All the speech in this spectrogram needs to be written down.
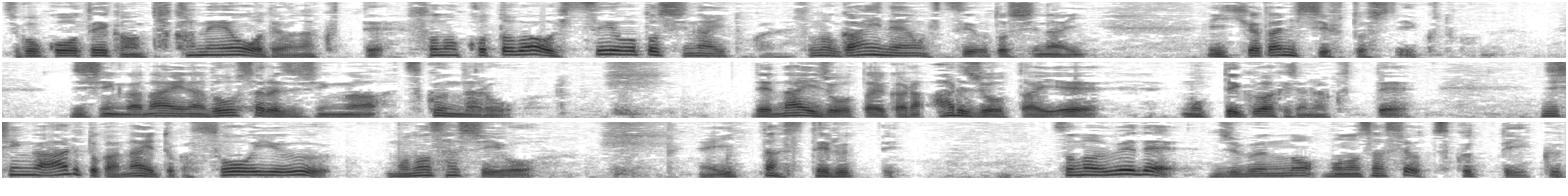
自己肯定感を高めようではなくて、その言葉を必要としないとかね、その概念を必要としない生き方にシフトしていくとか。自信がないな、どうしたら自信がつくんだろう。で、ない状態からある状態へ持っていくわけじゃなくて、自信があるとかないとか、そういう物差しを一旦捨てるっていう。その上で自分の物差しを作っていく。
